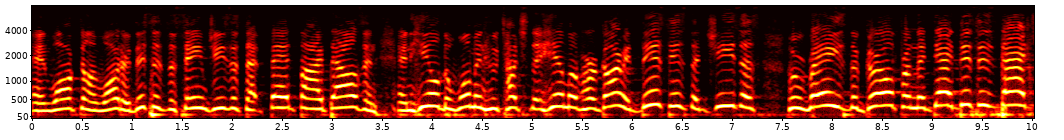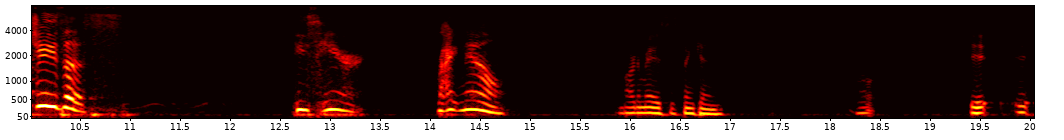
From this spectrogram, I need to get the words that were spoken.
and walked on water. This is the same Jesus that fed 5,000 and healed the woman who touched the hem of her garment. This is the Jesus who raised the girl from the dead. This is that Jesus. He's here right now. And Bartimaeus is thinking, it, it,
